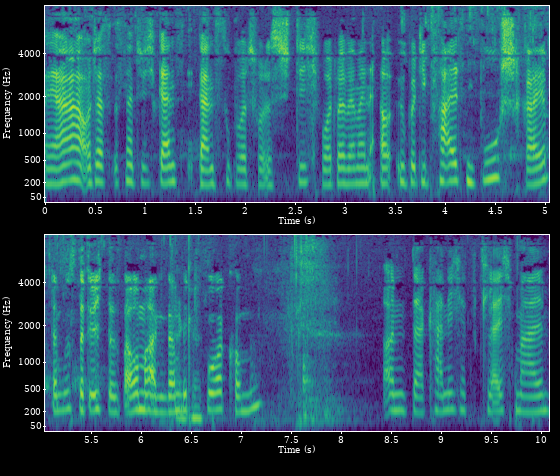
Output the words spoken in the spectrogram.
Ja, und das ist natürlich ganz, ganz super tolles Stichwort, weil wenn man über die Pfalz ein Buch schreibt, dann muss natürlich der Saumagen damit Danke. vorkommen. Und da kann ich jetzt gleich mal,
